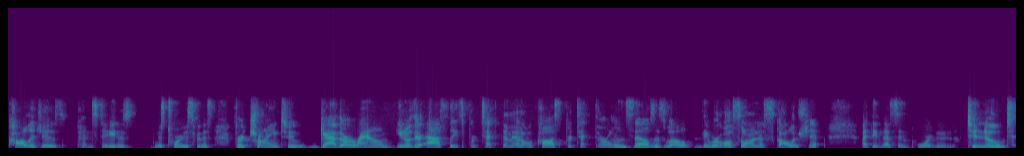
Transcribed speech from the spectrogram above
colleges, Penn State is notorious for this, for trying to gather around, you know, their athletes, protect them at all costs, protect their own selves as well. They were also on a scholarship. I think that's important to note.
